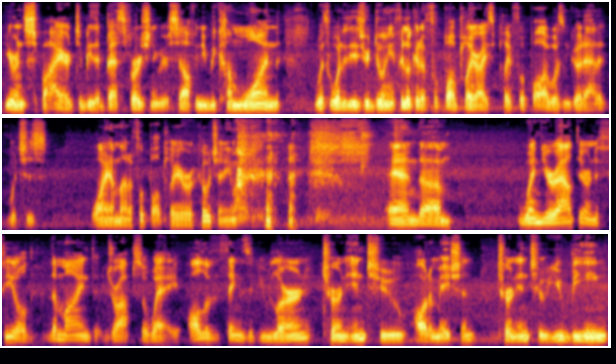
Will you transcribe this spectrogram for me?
You're inspired to be the best version of yourself and you become one with what it is you're doing. If you look at a football player, I used to play football, I wasn't good at it, which is why I'm not a football player or a coach anymore. and um, when you're out there in the field, the mind drops away. All of the things that you learn turn into automation, turn into you being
